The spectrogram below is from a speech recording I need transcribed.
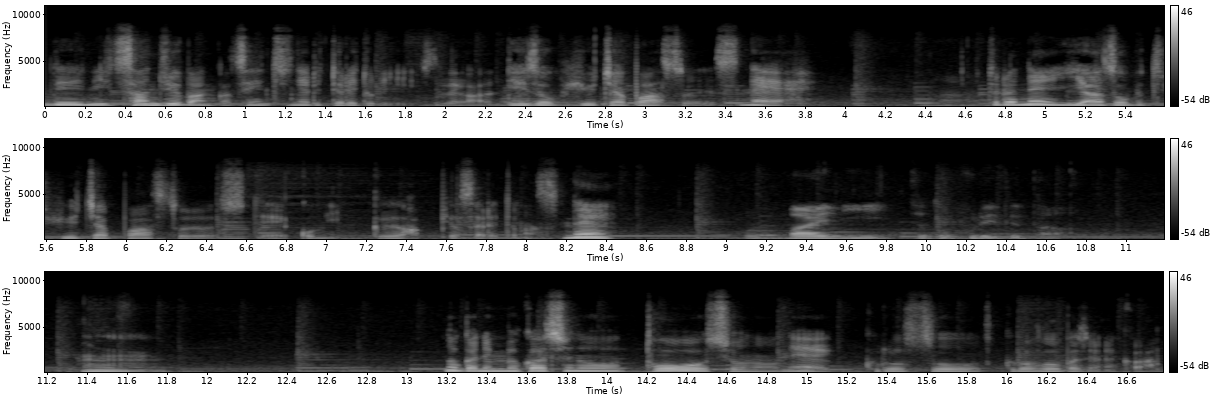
ですね。で、に30番がセンチネル・テレトリーズが、デイズ・オブ・フューチャー・パーストですね。はいこちらね、イヤーズ・オブ・フューチャー・パーストとしてコミックが発表されてますね。これ前にちょっと触れてた。うん。なんかね、昔の当初のね、クロスオクロスオーバーじゃないか、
